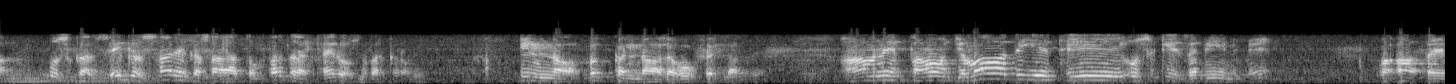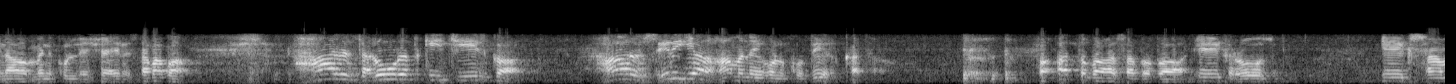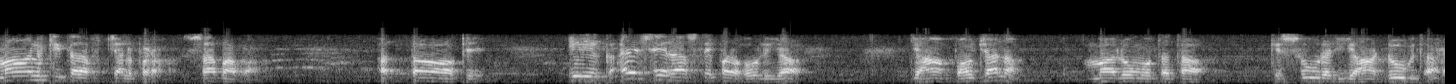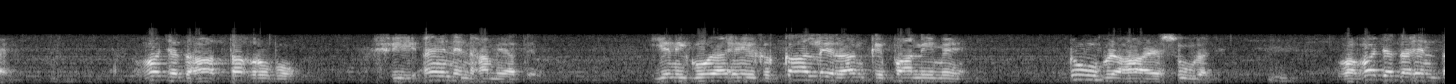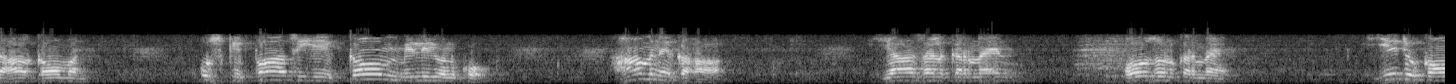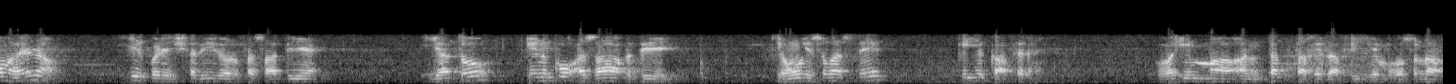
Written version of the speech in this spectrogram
اس کا ذکر سارے کا سارا تم پر ذرا ٹھہرو صبر کرو۔ ان بکنا لہو فی ہم نے پاؤں جما دیے تھے اس کے زمین میں۔ آتے نا من کل شہر سبابا ہر ضرورت کی چیز کا ہر ذریعہ ہم نے ان کو دے رکھا تھا۔ فتبا سببا۔ ایک روز ایک سامان کی طرف چل پڑا سبابا کہ ایک ایسے راستے پر ہو لیا جہاں پہنچا نا معلوم ہوتا تھا کہ سورج یہاں ڈوبتا ہے۔ وجدہ تغربو فی این ہمیں یعنی گویا ایک کالے رنگ کے پانی میں ڈوب رہا ہے سورج۔ وجد انتہا قومن اس کے پاس یہ قوم ملی ان کو۔ ہم نے کہا، یا زل کرنا اوزل کرنا یہ جو قوم ہے نا، یہ بڑے شریر اور فسادی ہیں۔ یا تو ان کو عذاب دے۔ کیوں اس واسطے کہ یہ کافر ہیں؟ اما ان فیم حسنا۔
